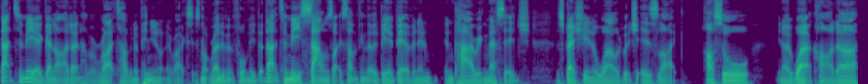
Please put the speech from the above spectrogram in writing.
that to me, again, like, I don't have a right to have an opinion on it, right? Because it's not relevant for me. But that to me sounds like something that would be a bit of an em- empowering message, especially in a world which is like hustle, you know, work harder,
